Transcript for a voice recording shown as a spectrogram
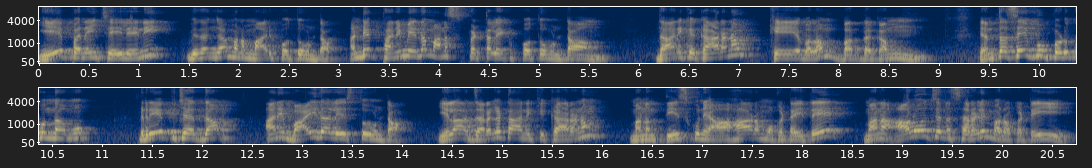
ఏ పని చేయలేని విధంగా మనం మారిపోతూ ఉంటాం. అంటే పని మీద మనసు పెట్టలేకపోతూ ఉంటాం. దానికి కారణం కేవలం బద్ధకం. ఎంతసేపు పడుకుందాము? రేపు చేద్దాం అని వాయిదాలు వేస్తూ ఉంటాం. ఇలా జరగటానికి కారణం మనం తీసుకునే ఆహారం ఒకటైతే మన ఆలోచన సరళి మరొకటి.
